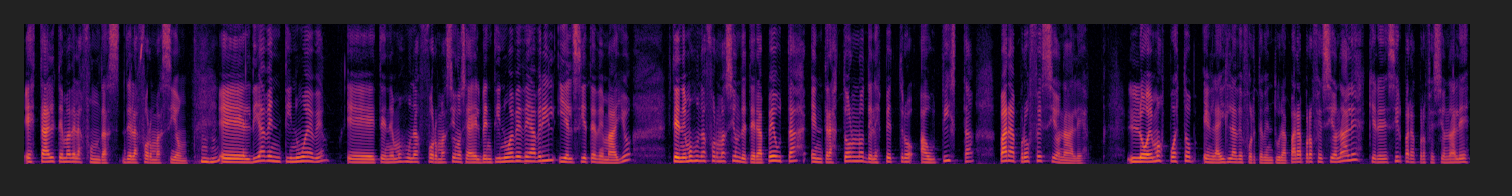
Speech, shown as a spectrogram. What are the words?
está el tema de la, fundas, de la formación. el día 29 eh, tenemos una formación, o sea, el 29 de abril y el 7 de mayo. Tenemos una formación de terapeutas en trastornos del espectro autista para profesionales lo hemos puesto en la isla de Fuerteventura. Para profesionales, quiere decir para profesionales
